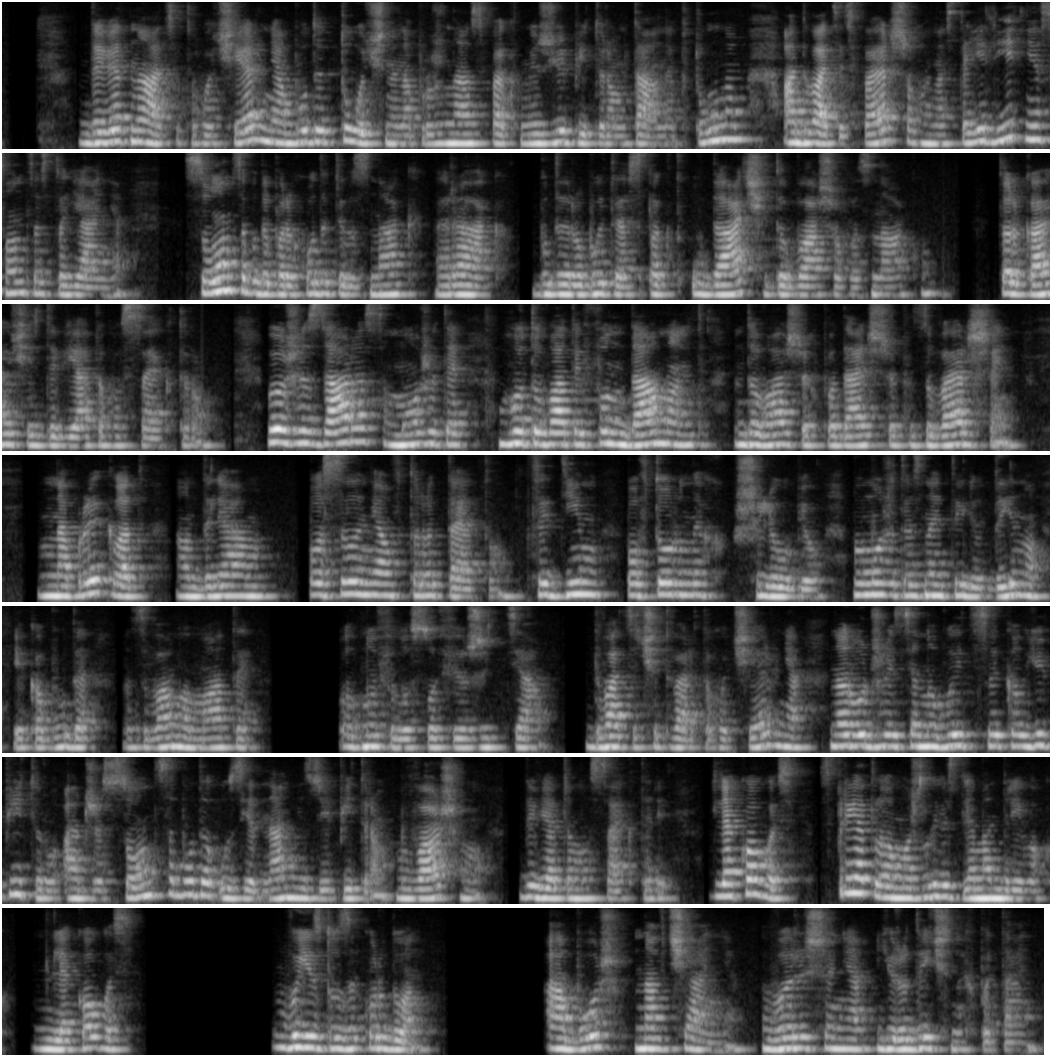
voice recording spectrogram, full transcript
19 червня буде точний напружений аспект між Юпітером та Нептуном, а 21-го настає літнє сонцестояння. Сонце буде переходити в знак рак, буде робити аспект удачі до вашого знаку, торкаючись 9 сектору. Ви вже зараз можете готувати фундамент до ваших подальших звершень. Наприклад, для посилення авторитету, це дім повторних шлюбів. Ви можете знайти людину, яка буде з вами мати одну філософію життя. 24 червня народжується новий цикл Юпітеру, адже Сонце буде у з'єднанні з Юпітером в вашому дев'ятому секторі. Для когось сприятлива можливість для мандрівок, для когось виїзду за кордон або ж навчання, вирішення юридичних питань.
